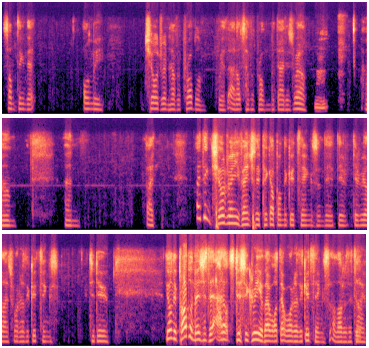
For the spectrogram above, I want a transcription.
something that only children have a problem with adults have a problem with that as well Mm. um, and I I think children eventually pick up on the good things and they, they, they realize what are the good things to do. The only problem is, is that adults disagree about what, the, what are the good things a lot of the time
